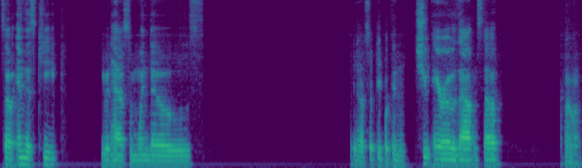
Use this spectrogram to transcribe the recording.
So in this keep, you would have some windows, you know, so people can shoot arrows out and stuff. I don't know,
